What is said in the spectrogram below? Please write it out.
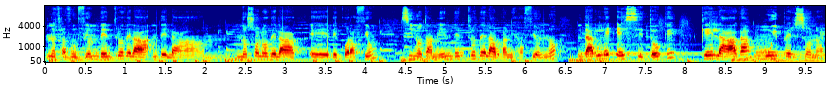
nuestra función dentro de la, de la no solo de la decoración, sino también dentro de la organización, ¿no? Darle ese toque que la haga muy personal.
